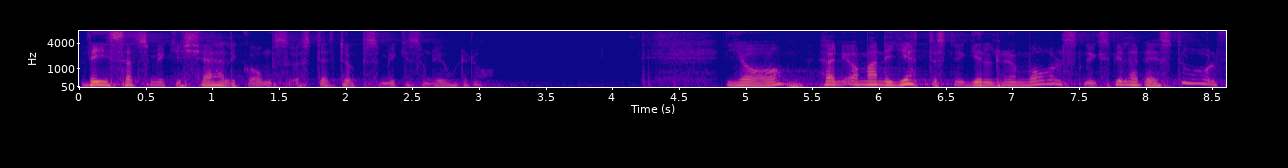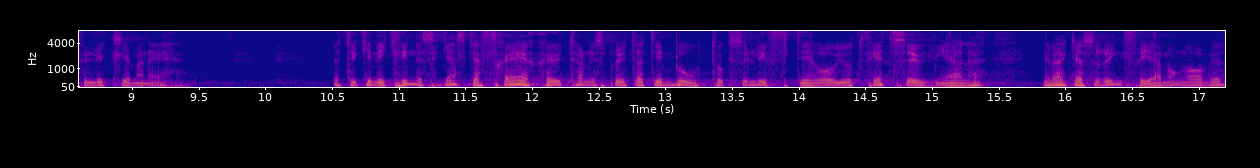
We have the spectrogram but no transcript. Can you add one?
visat så mycket kärlek och omsorg och ställt upp så mycket som de gjorde då. Ja, hörni, om man är jättesnygg eller normalsnygg, spelar det stor roll för hur lycklig man är? Jag tycker ni kvinnor ser ganska fräscha ut. Har ni sprutat in botox och lyft er och gjort fettsugningar? Eller? Ni verkar så rynkfria, många av er.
